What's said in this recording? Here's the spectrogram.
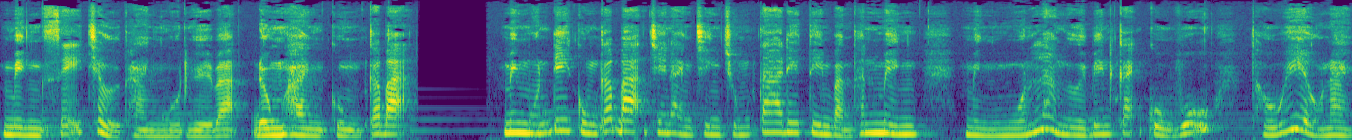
mình sẽ trở thành một người bạn đồng hành cùng các bạn. Mình muốn đi cùng các bạn trên hành trình chúng ta đi tìm bản thân mình, mình muốn là người bên cạnh cổ vũ, thấu hiểu này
